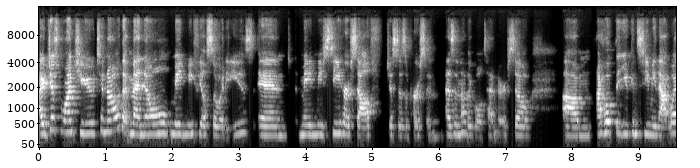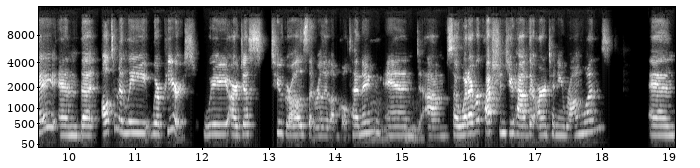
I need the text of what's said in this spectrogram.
I just want you to know that Manon made me feel so at ease and made me see herself just as a person, as another goaltender. So um, I hope that you can see me that way and that ultimately we're peers. We are just two girls that really love goaltending. And um, so, whatever questions you have, there aren't any wrong ones. And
